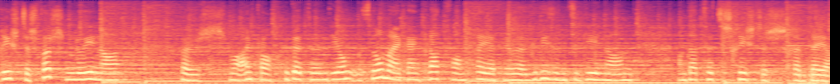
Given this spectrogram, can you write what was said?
richtig frisch, ich war einfach gedacht, die Jungen müssen nochmal keine Plattform kriegen, für Gewiesen zu gehen. Und, und das hat sich richtig rentiert,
